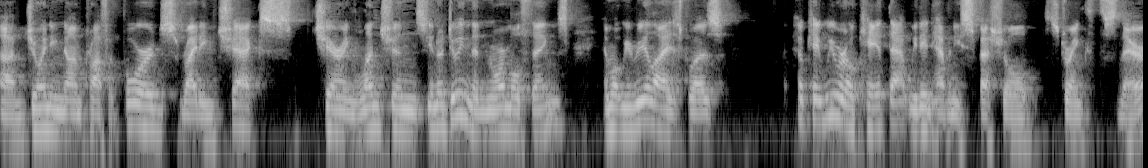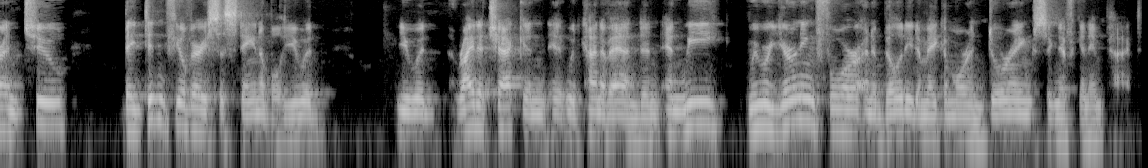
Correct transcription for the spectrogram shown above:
um, joining nonprofit boards, writing checks, chairing luncheons, you know, doing the normal things. And what we realized was, okay, we were okay at that. We didn't have any special strengths there. And two, they didn't feel very sustainable. You would you would write a check and it would kind of end. And and we we were yearning for an ability to make a more enduring, significant impact.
